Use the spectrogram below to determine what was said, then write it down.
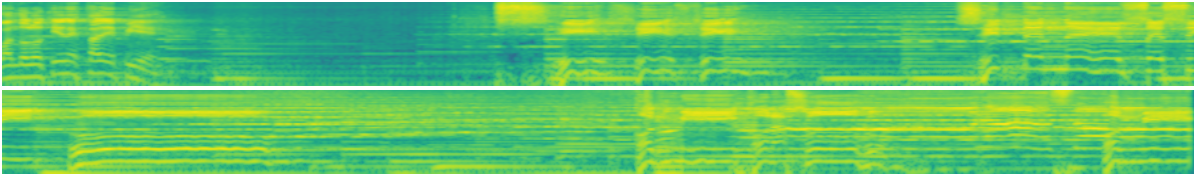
Cuando lo tiene está de pie. Sí, sí, sí. Si te necesito. Con mi corazón. Con mi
